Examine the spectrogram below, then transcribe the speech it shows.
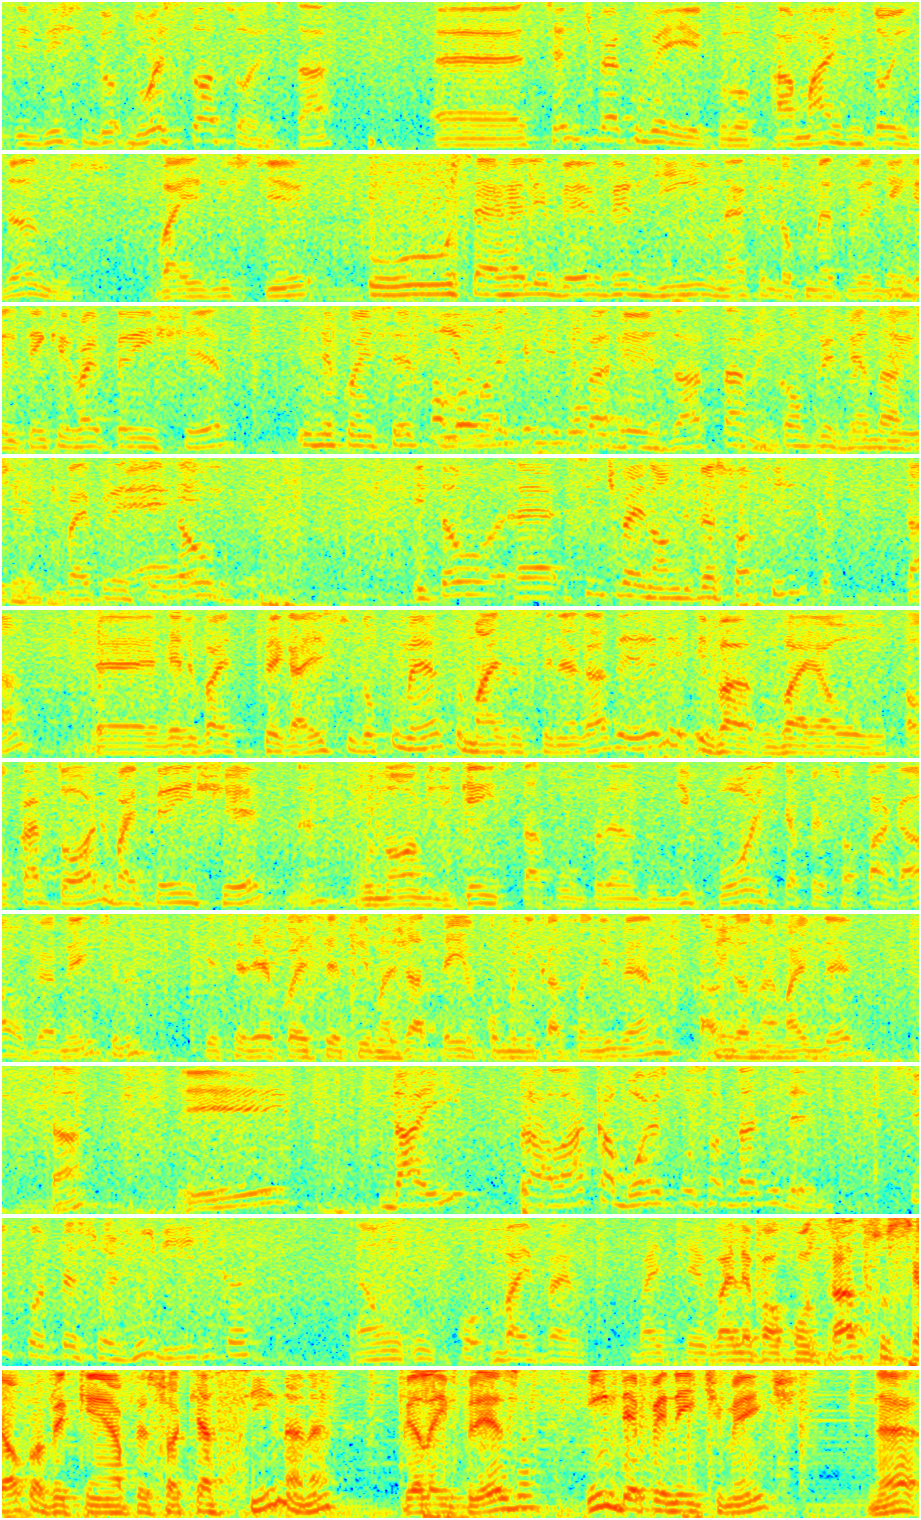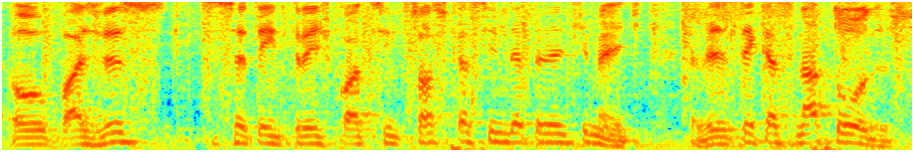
existe du- duas situações, tá? É, se ele tiver com o veículo há mais de dois anos, vai existir o CRLV verdinho, né? Aquele documento verdinho que ele tem que ele vai preencher e reconhecer firma. Exatamente. De compra e venda ativo. que vai preencher. Então, então, é, se tiver em nome de pessoa física, tá? É, ele vai pegar esse documento, mais a CNH dele, e vai, vai ao, ao cartório, vai preencher né, o nome de quem está comprando depois que a pessoa pagar, obviamente, né? Porque se ele reconhecer a firma, já tem a comunicação de venda, já não é mais dele, tá? E daí pra lá acabou a responsabilidade dele. Se for pessoa jurídica, é um, um vai, vai, vai, ter, vai levar o contrato social para ver quem é a pessoa que assina, né? Pela empresa, independentemente, né? Ou às vezes você tem três, quatro, cinco sócios que assinam independentemente. Às vezes tem que assinar todos,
